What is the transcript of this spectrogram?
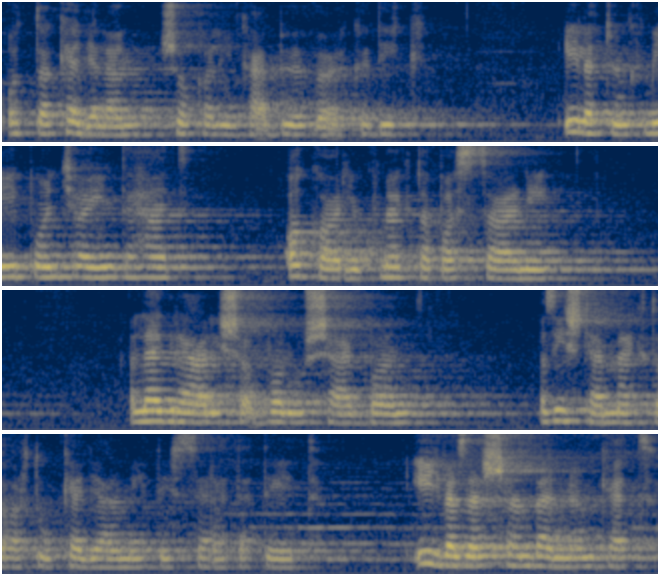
ott a kegyelem sokkal inkább bővölködik. Életünk mélypontjain tehát akarjuk megtapasztalni a legreálisabb valóságban az Isten megtartó kegyelmét és szeretetét. Így vezessen bennünket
